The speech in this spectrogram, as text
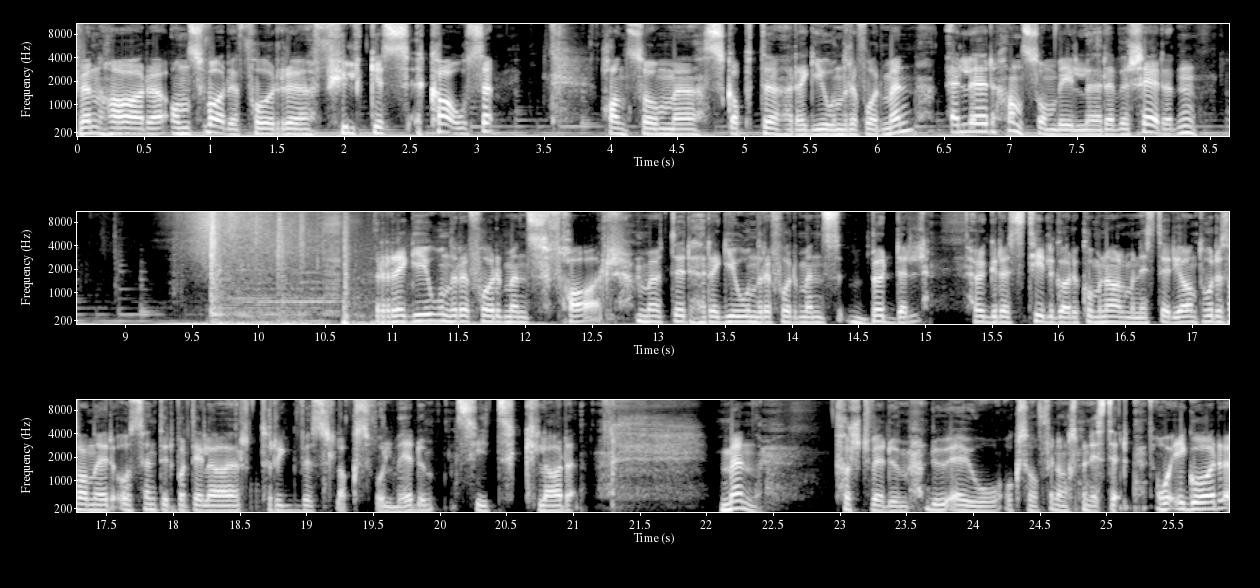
Hvem har ansvaret for fylkeskaoset? Han som skapte regionreformen, eller han som vil reversere den? Regionreformens far møter regionreformens bøddel. Høyres tidligere kommunalminister Jan Tore Sanner og Senterpartileder Trygve Slagsvold Vedum sitt klare. Men først, Vedum, du er jo også finansminister. Og i går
